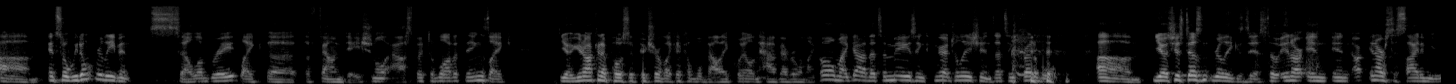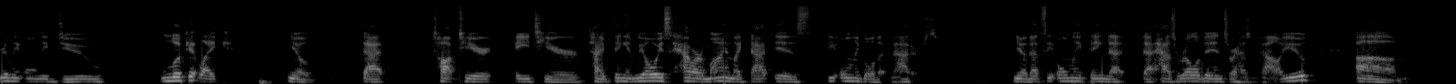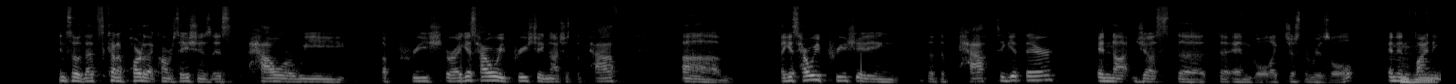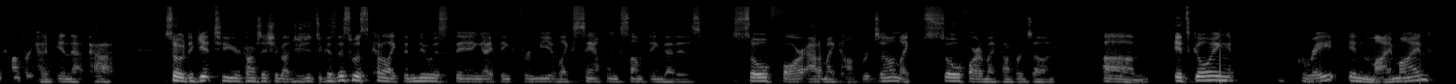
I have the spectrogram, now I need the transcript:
Um, and so we don't really even celebrate like the the foundational aspect of a lot of things, like you know, you're not going to post a picture of like a couple valley quail and have everyone like, oh my god, that's amazing, congratulations, that's incredible. um, you know, it just doesn't really exist. So in our in in our, in our society, we really only do look at like, you know, that top tier, A tier type thing, and we always have our mind like that is the only goal that matters. You know, that's the only thing that that has relevance or has value. Um, and so that's kind of part of that conversation is, is how are we appreciate, or I guess how are we appreciating not just the path um, I guess how are we appreciating the, the path to get there and not just the the end goal, like just the result, and then mm-hmm. finding comfort kind of in that path. So to get to your conversation about jujitsu, because this was kind of like the newest thing I think for me of like sampling something that is so far out of my comfort zone, like so far out of my comfort zone. Um, it's going great in my mind,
